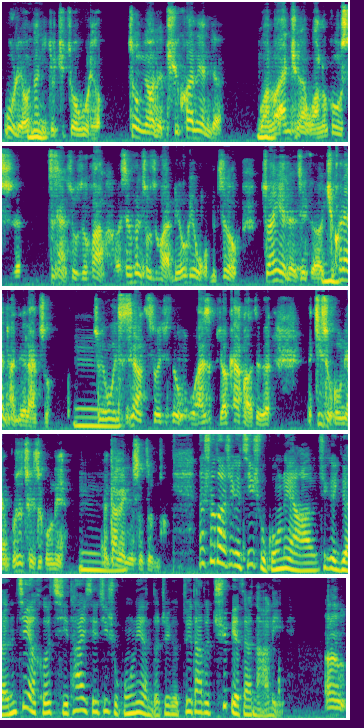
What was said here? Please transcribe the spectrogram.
物流，那你就去做物流。重要的区块链的网络安全、网络共识、资产数字化和身份数字化，留给我们这种专业的这个区块链团队来做。嗯，所以我是这样说，就是我还是比较看好这个基础公链，不是垂直公链。嗯，大概就是这么。那说到这个基础公链啊，这个元件和其他一些基础公链的这个最大的区别在哪里？呃，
